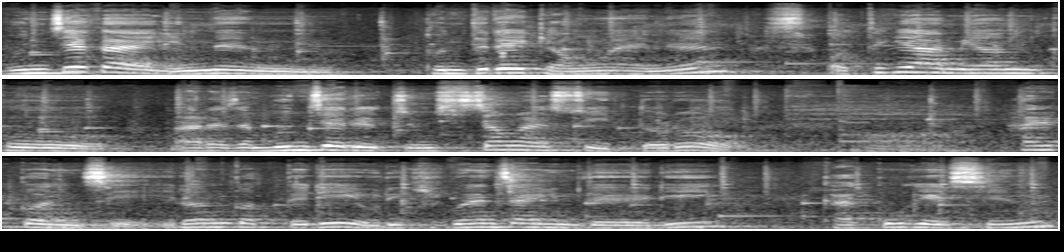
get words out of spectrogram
문제가 있는 분들의 경우에는 어떻게 하면 그 말하자면 문제를 좀 시정할 수 있도록 어, 할 건지 이런 것들이 우리 기관장님들이 갖고 계신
